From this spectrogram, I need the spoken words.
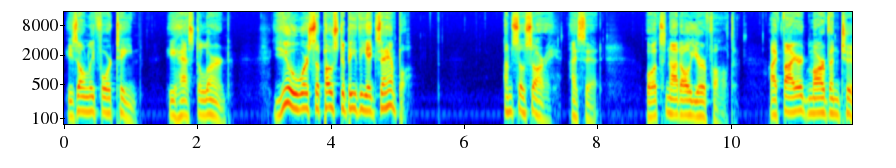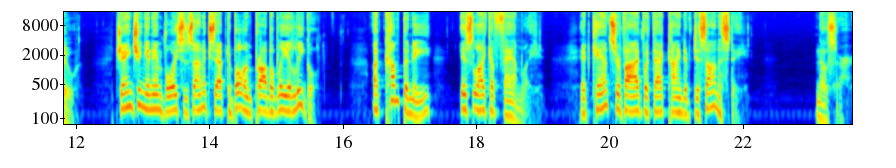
He's only 14. He has to learn. You were supposed to be the example. I'm so sorry, I said. Well, it's not all your fault. I fired Marvin, too. Changing an invoice is unacceptable and probably illegal. A company is like a family. It can't survive with that kind of dishonesty. No, sir.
